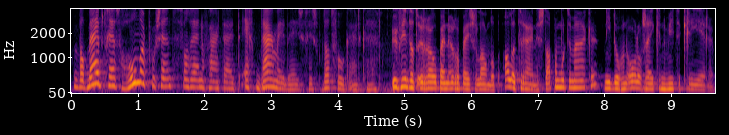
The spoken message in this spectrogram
wat mij betreft, 100% van zijn of haar tijd echt daarmee bezig is om dat voor elkaar te krijgen. U vindt dat Europa en Europese landen op alle terreinen stappen moeten maken. Niet door een oorlogseconomie te creëren,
